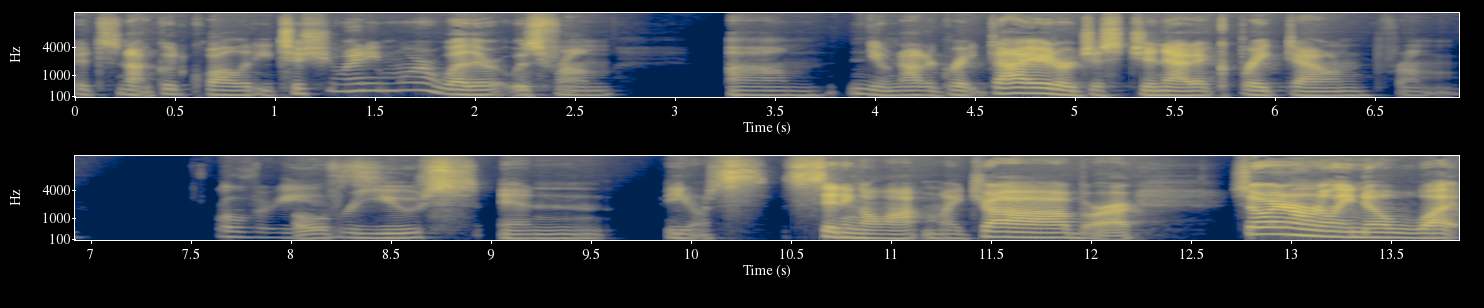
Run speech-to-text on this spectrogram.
It's not good quality tissue anymore, whether it was from um, you know, not a great diet or just genetic breakdown from Overuse. overuse and you know s- sitting a lot in my job or so I don't really know what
